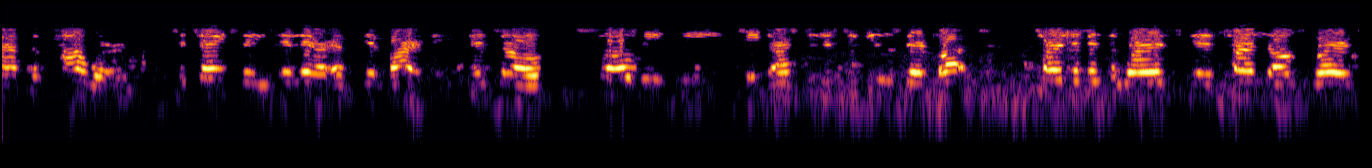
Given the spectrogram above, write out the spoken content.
have the power to change things in their environment. And so slowly we teach our students to use their thoughts, turn them into words, and turn those words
